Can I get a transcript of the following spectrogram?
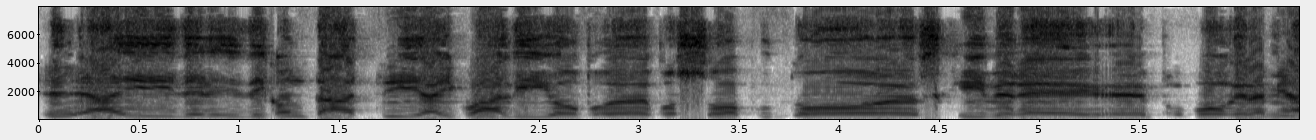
eh, hai dei, dei, contatti ai quali io eh, posso appunto eh, scrivere, eh, proporre la mia,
